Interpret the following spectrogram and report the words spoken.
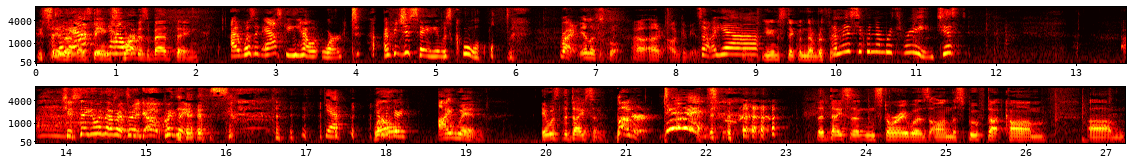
You say that like being smart it- is a bad thing. I wasn't asking how it worked. I was just saying it was cool. right. It looks cool. I'll, I'll, I'll give you that. So yeah, You're gonna stick with number 3 I'm gonna stick with number three. Just She's sticking with number three. Go quickly. yeah. well, number three. I win. It was the Dyson. Bugger. Damn it! The Dyson story was on the spoof.com, um,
